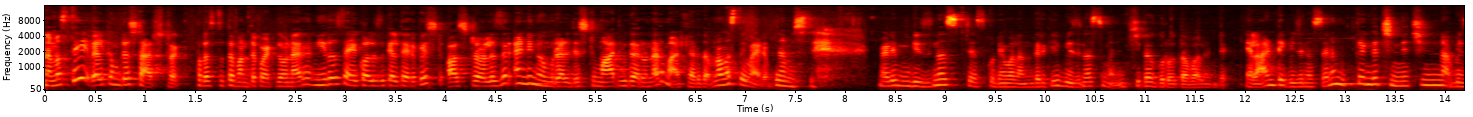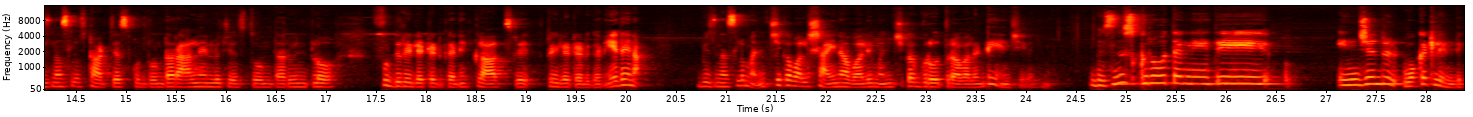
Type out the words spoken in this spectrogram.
నమస్తే వెల్కమ్ టు స్టార్ స్ట్రక్. ప్రస్తుతం మనతో పాటుగా ఉన్నారు neuro psychological therapist astrologer and numerologist Madhavi గారు ఉన్నారు మాట్లాడదాం. నమస్తే మేడం. నమస్తే. మేడం బిజినెస్ చేసుకునే వాళ్ళందరికీ బిజినెస్ మంచిగా గ్రోత్ అవ్వాలంటే ఎలాంటి బిజినెస్ అయినా ముఖ్యంగా చిన్న చిన్న బిజినెస్లు స్టార్ట్ చేసుకుంటూ ఉంటారు. ఆన్లైన్లో చేస్తూ ఉంటారు. ఇంట్లో ఫుడ్ రిలేటెడ్ కానీ క్లాత్స్ రిలేటెడ్ కానీ ఏదైనా బిజినెస్లో మంచిగా వాళ్ళు షైన్ అవ్వాలి మంచిగా గ్రోత్ రావాలంటే ఏం చేయాలి? బిజినెస్ గ్రోత్ అనేది ఇన్ జనరల్ ఒకట్లేండి.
